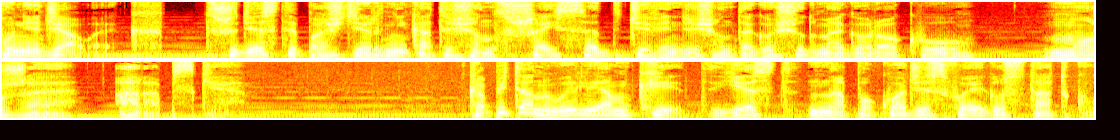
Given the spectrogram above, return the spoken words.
Poniedziałek, 30 października 1697 roku, Morze Arabskie. Kapitan William Kidd jest na pokładzie swojego statku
